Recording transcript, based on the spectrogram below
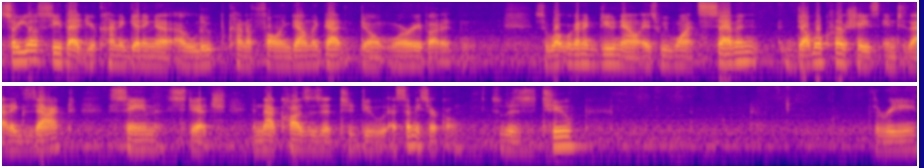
so you'll see that you're kind of getting a, a loop kind of falling down like that. Don't worry about it. So what we're going to do now is we want seven double crochets into that exact same stitch and that causes it to do a semicircle. So this is two, three,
